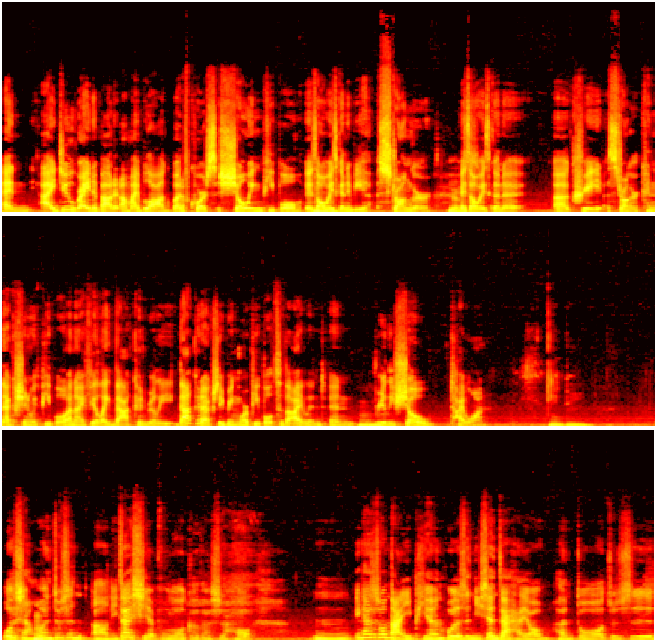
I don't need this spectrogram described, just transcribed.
And I do write about it on my blog, but of course, showing people is always going to be stronger. Yes. It's always going to uh, create a stronger connection with people, and I feel like that could really that could actually bring more people to the island and really show Taiwan. Indeed. 我想问，就是、呃，你在写部落格的时候， 嗯，应该是说哪一篇，或者是你现在还有很多，就是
